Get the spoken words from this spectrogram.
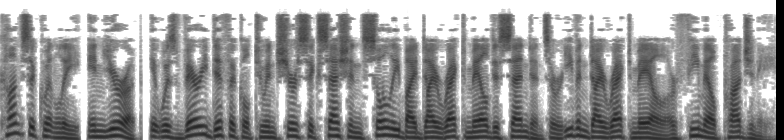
Consequently, in Europe, it was very difficult to ensure succession solely by direct male descendants or even direct male or female progeny.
